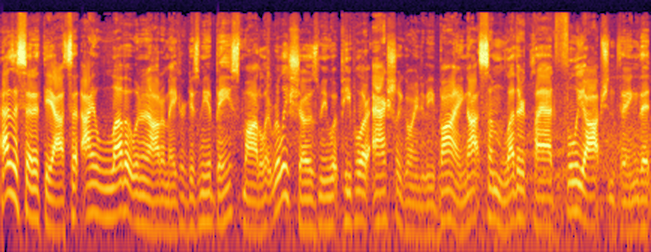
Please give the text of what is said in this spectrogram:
As I said at the outset, I love it when an automaker gives me a base model. It really shows me what people are actually going to be buying, not some leather-clad, fully optioned thing that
